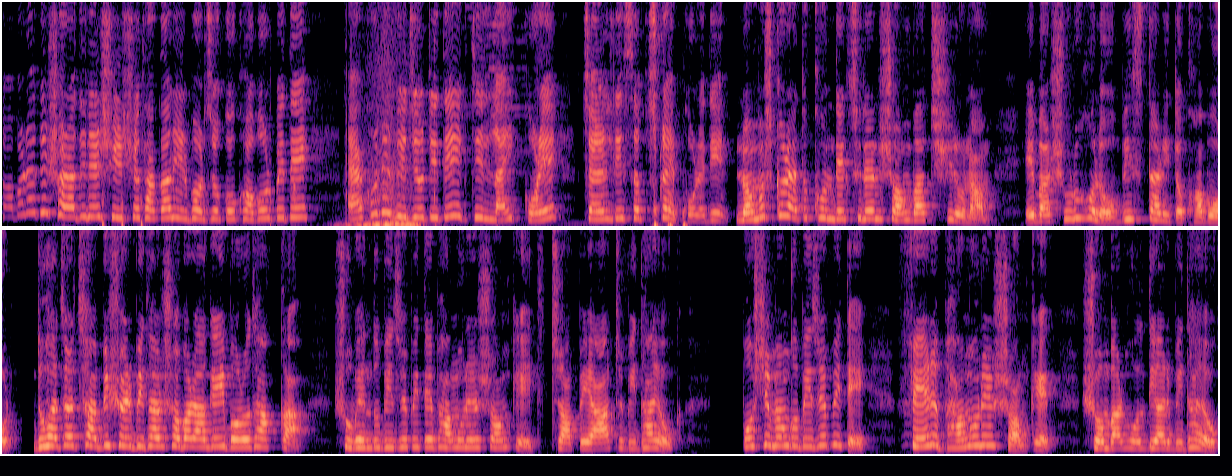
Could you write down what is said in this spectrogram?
সবার আগে সারাদিনের শীর্ষে থাকা নির্ভরযোগ্য খবর পেতে এখনই ভিডিওটিতে একটি লাইক করে চ্যানেলটি সাবস্ক্রাইব করে দিন। নমস্কার, এতক্ষণ দেখছিলেন সংবাদ শিরোনাম। এবার শুরু হলো বিস্তারিত খবর। দু হাজার ছাব্বিশের বিধানসভার আগেই বড় ধাক্কা। শুভেন্দু বিজেপিতে ভাঙনের সংকেত, চাপে আট বিধায়ক। পশ্চিমবঙ্গ বিজেপিতে ফের ভাঙনের সংকেত। সোমবার হলদিয়ার বিধায়ক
